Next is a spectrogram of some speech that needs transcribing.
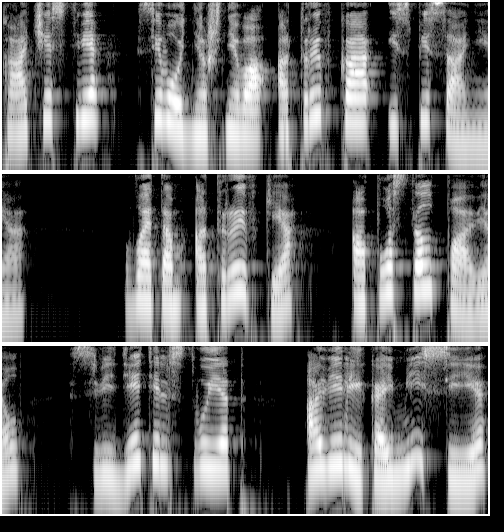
качестве сегодняшнего отрывка из Писания. В этом отрывке апостол Павел свидетельствует о великой миссии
